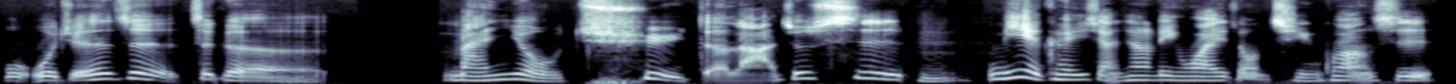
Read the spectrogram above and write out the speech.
我我觉得这这个蛮有趣的啦，就是你也可以想象另外一种情况是，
